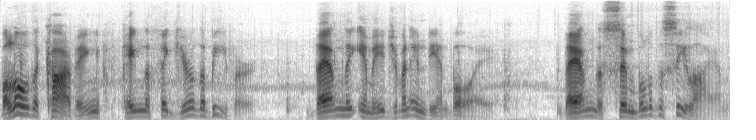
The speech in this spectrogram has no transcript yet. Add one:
Below the carving came the figure of the beaver, then the image of an Indian boy, then the symbol of the sea lion,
